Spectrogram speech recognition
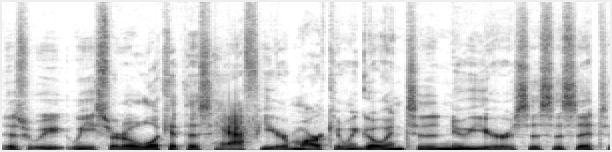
as we, we sort of look at this half year mark and we go into the New Year's, this is that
